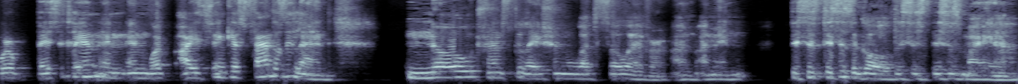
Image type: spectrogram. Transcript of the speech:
we're basically in, in, in what I think is fantasy land. No transpilation whatsoever. I'm, I mean, this is this is the goal. This is this is my uh,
